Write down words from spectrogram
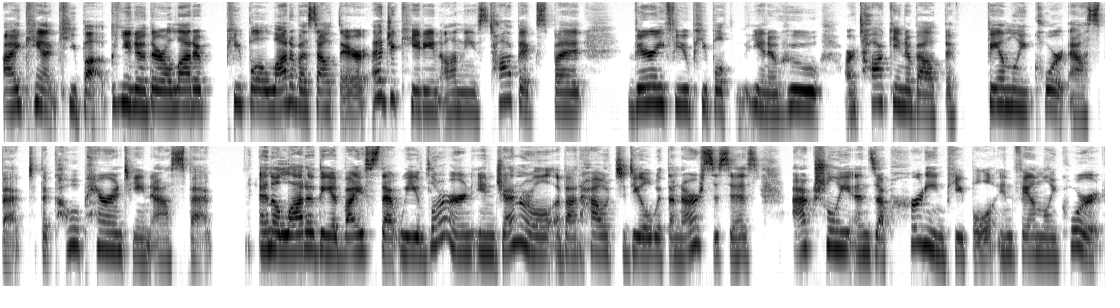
I can't keep up. You know, there are a lot of people, a lot of us out there educating on these topics, but very few people, you know, who are talking about the family court aspect, the co parenting aspect, and a lot of the advice that we learn in general about how to deal with a narcissist actually ends up hurting people in family court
